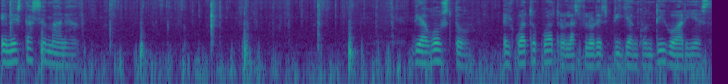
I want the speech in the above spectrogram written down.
En esta semana de agosto, el 4-4, las flores brillan contigo, Aries.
